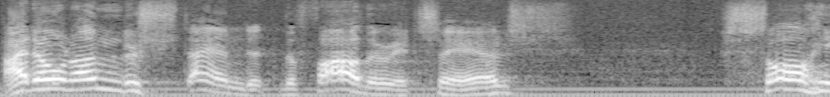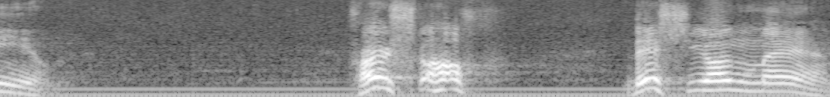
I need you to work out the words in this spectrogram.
I don't understand it. The Father, it says, saw him. First off, this young man,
